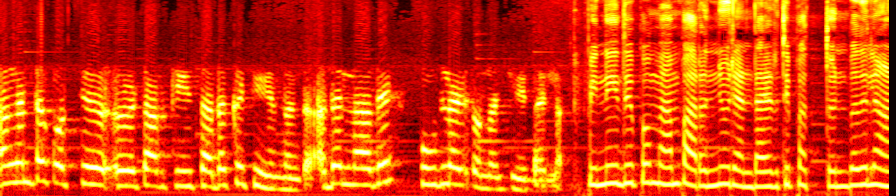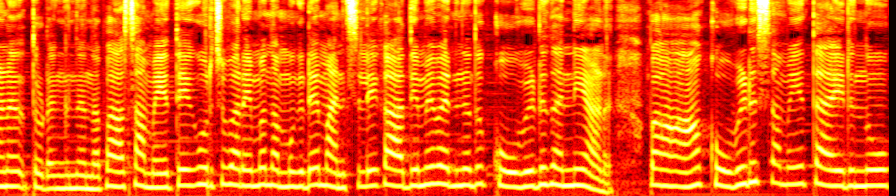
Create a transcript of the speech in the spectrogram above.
അങ്ങനത്തെ കുറച്ച് ടർക്കീസ് അതൊക്കെ ചെയ്യുന്നുണ്ട്. അതല്ലാതെ കൂടുതലായിട്ടൊന്നും ചെയ്യുന്നില്ല. പിന്നെ ഇതിപ്പോ മാം പറഞ്ഞു രണ്ടായിരത്തി പത്തൊൻപതിലാണ് തുടങ്ങുന്നത് അപ്പൊ ആ സമയത്തെ കുറിച്ച് പറയുമ്പോൾ നമ്മുടെ മനസ്സിലേക്ക് ആദ്യമേ വരുന്നത് കോവിഡ് തന്നെയാണ്. അപ്പൊ ആ കോവിഡ് സമയത്തായിരുന്നു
